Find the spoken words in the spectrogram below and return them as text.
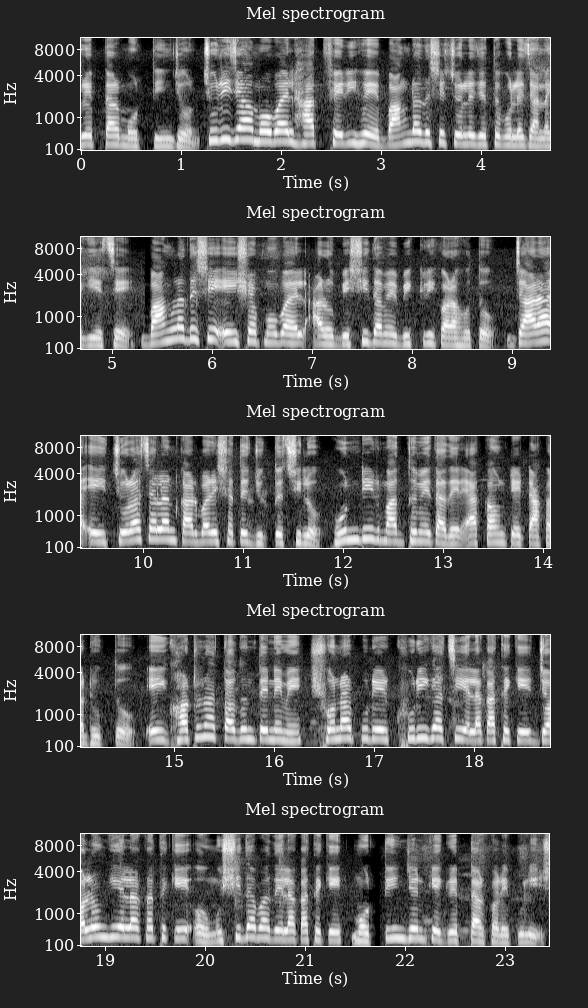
গ্রেপ্তার মোট তিনজন। চুরি যাওয়া মোবাইল হাত ফেরি হয়ে বাংলাদেশে চলে যেত বলে জানা গিয়েছে। বাংলাদেশে এই সব মোবাইল আরও বেশি দামে বিক্রি করা হতো। যারা এই চোরাচালান কারবারের সাথে যুক্ত ছিল, হুন্ডির মাধ্যমে তাদের অ্যাকাউন্টে টাকা ঢুকতো। এই ঘটনার তদন্তে নেমে সোনারপুরের খুড়িগাছি এলাকা থেকে, জলঙ্গি এলাকা থেকে ও মুর্শিদাবাদ এলাকা থেকে মোট তিনজনকে গ্রেপ্তার করে পুলিশ।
